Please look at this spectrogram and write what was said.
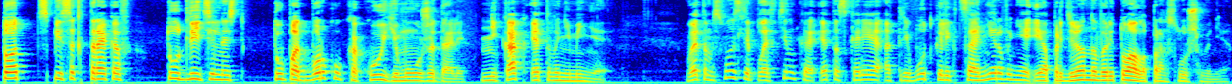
тот список треков, ту длительность, ту подборку, какую ему уже дали, никак этого не меняя. В этом смысле пластинка это скорее атрибут коллекционирования и определенного ритуала прослушивания.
